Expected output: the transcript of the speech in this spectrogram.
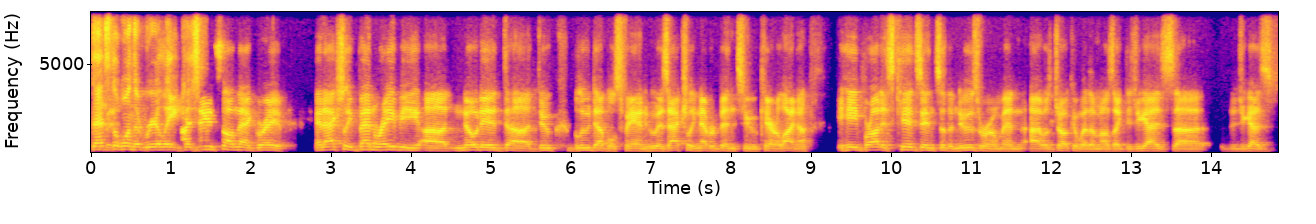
That's the one that really because it's on that grave. And actually, Ben Raby, uh, noted uh, Duke Blue Devils fan who has actually never been to Carolina, he brought his kids into the newsroom, and I was joking with him. I was like, "Did you guys, uh, did you guys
